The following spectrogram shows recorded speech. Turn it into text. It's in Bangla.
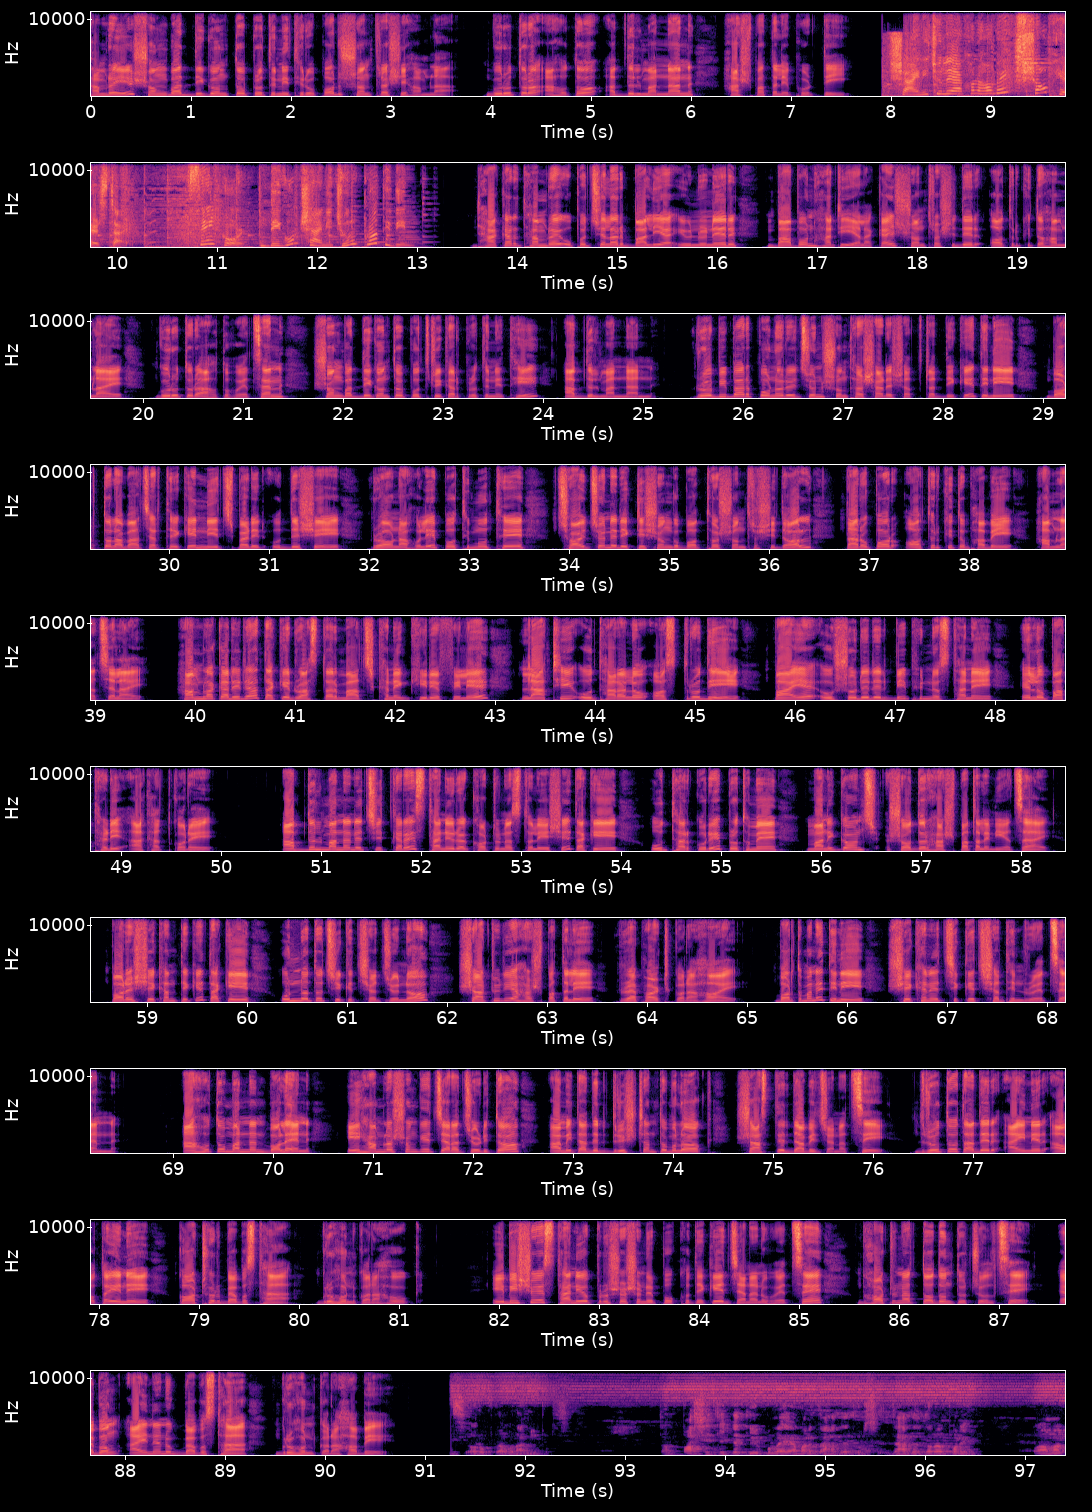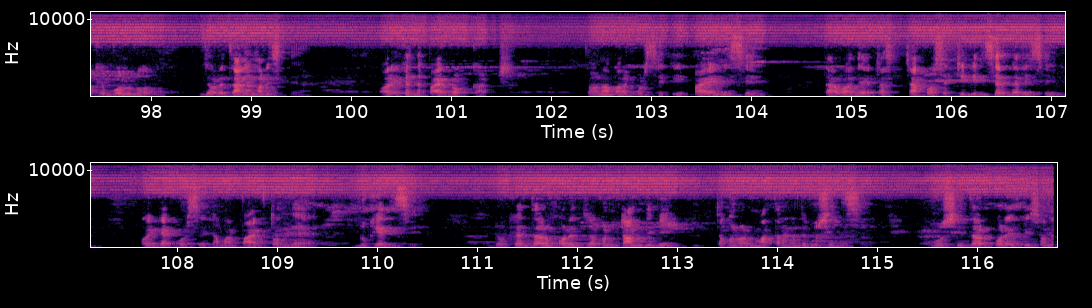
ধামরাইয়ে সংবাদ দিগন্ত প্রতিনিধির ওপর সন্ত্রাসী হামলা। গুরুতর আহত আব্দুল মান্নান হাসপাতালে ভর্তি। শাইনি চুলে এখন হবে সব হেয়ারস্টাইল সিল্কোর দ্বিগুণ শাইনি চুল প্রতিদিন। ঢাকার ধামরাই উপজেলার বালিয়া ইউনিয়নের বাবনহাটি এলাকায় সন্ত্রাসীদের অতর্কিত হামলায় গুরুতর আহত হয়েছেন সংবাদ দিগন্ত পত্রিকার প্রতিনিধি আব্দুল মান্নান। রবিবার পনেরোই জুন সন্ধ্যা সাড়ে সাতটার দিকে তিনি বটতলা বাজার থেকে নিজ বাড়ির উদ্দেশ্যে রওনা হলে পথিমধ্যে ছয়জনের একটি সংঘবদ্ধ সন্ত্রাসী দল তার উপর অতর্কিতভাবে হামলা চালায়। হামলাকারীরা তাকে রাস্তার মাঝখানে ঘিরে ফেলে লাঠি ও ধারালো অস্ত্র দিয়ে পায়ে ও শরীরের বিভিন্ন স্থানে এলোপাথাড়ি আঘাত করে। আব্দুল মান্নানের চিৎকারে স্থানীয়রা ঘটনাস্থলে এসে তাকে উদ্ধার করে প্রথমে মানিকগঞ্জ সদর হাসপাতালে নিয়ে যায়। পরে সেখান থেকে তাকে উন্নত চিকিৎসার জন্য সাটুরিয়া হাসপাতালে রেফার্ট করা হয়। বর্তমানে তিনি সেখানে চিকিৎসাধীন রয়েছেন। আহত মান্নান বলেন, এই হামলার সঙ্গে যারা জড়িত, আমি তাদের দৃষ্টান্তমূলক শাস্তির দাবি জানাচ্ছি। দ্রুত তাদের আইনের আওতায় এনে কঠোর ব্যবস্থা গ্রহণ করা হোক। এ বিষয়ে স্থানীয় প্রশাসনের পক্ষ থেকে জানানো হয়েছে ঘটনার তদন্ত চলছে এবং আইনানুগ ব্যবস্থা গ্রহণ করা হবে। আমি তখন পাশে থেকে তুই পোলাই আমার জাহাজে ধরছে। জাহাজে ধরার পরে ও আমাকে বলল যে ওরা জানে মারিস ওর এখানে পায়ের রক কাট। তখন আমার করছে কি, পায়ে নিচে তার বাদে একটা চাকু আছে টিভি দিছে দাঁড়িয়েছে, ওইটা করছে আমার পায়ের তল দেয় ঢুকিয়ে দিছে। ঢুকিয়ে দেওয়ার পরে যখন টান দিবে, তখন ওর মাথার মধ্যে বসিয়ে দিছে। বসিয়ে দেওয়ার পরে পিছনে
